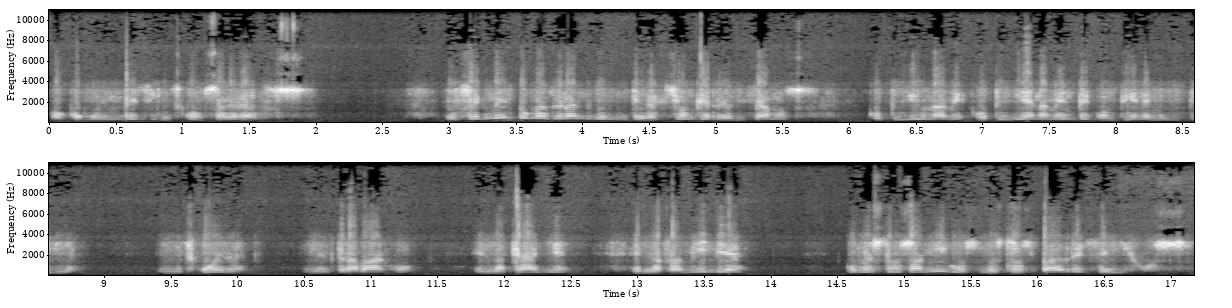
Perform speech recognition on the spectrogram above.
o como imbéciles consagrados. El segmento más grande de la interacción que realizamos cotidianamente contiene mentira, en la escuela, en el trabajo, en la calle, en la familia, con nuestros amigos, nuestros padres e hijos.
